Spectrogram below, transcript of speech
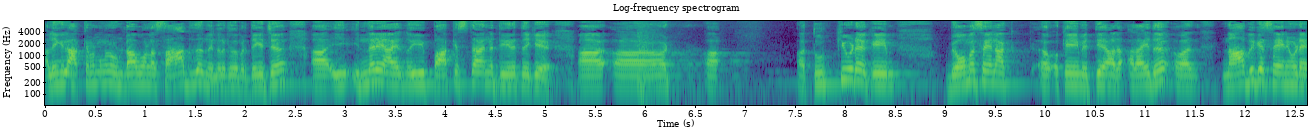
അല്ലെങ്കിൽ ആക്രമണങ്ങൾ ഉണ്ടാവാനുള്ള സാധ്യത നിലനിൽക്കുന്നത് പ്രത്യേകിച്ച് ഇന്നലെയായിരുന്നു ഈ പാകിസ്ഥാന്റെ തീരത്തേക്ക് തുർക്കിയുടെയൊക്കെയും വ്യോമസേന ഒക്കെയും എത്തിയ അതായത് നാവികസേനയുടെ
